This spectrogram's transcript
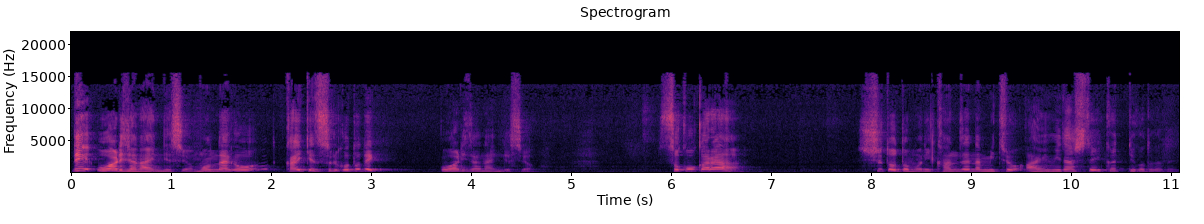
で終わりじゃないんですよ。問題が解決することで終わりじゃないんですよ。そこから主と共に完全な道を歩み出していくっていうことが大事。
